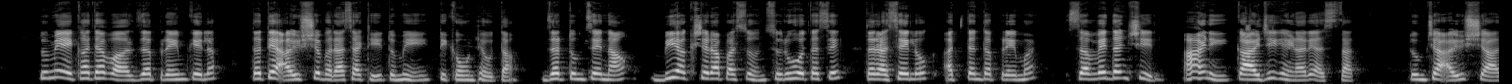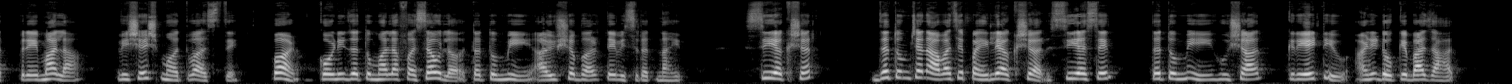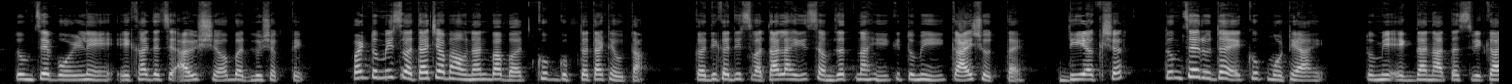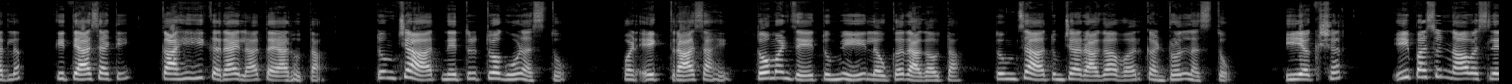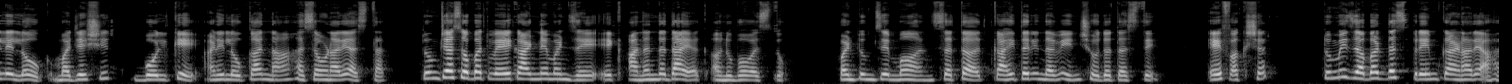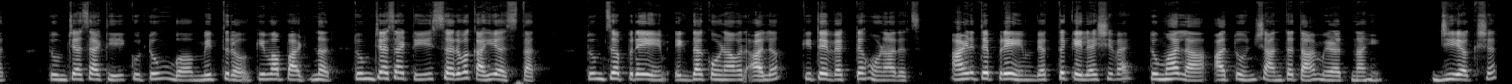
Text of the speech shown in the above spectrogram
तुम्ही एखाद्यावर जर प्रेम केलं तर ते आयुष्यभरासाठी तुम्ही टिकवून ठेवता. जर तुमचे नाव बी अक्षरापासून सुरू होत असेल तर असे लोक अत्यंत प्रेमळ संवेदनशील आणि काळजी घेणारे असतात. तुमच्या आयुष्यात प्रेमाला विशेष महत्त्व असते. पण कोणी जर तुम्हाला फसवलं तर तुम्ही आयुष्यभर ते विसरत नाहीत. सी अक्षर? जर तुमच्या नावाचे पहिले अक्षर सी असेल तर तुम्ही हुशार क्रिएटिव्ह आणि डोकेबाज आहात. तुमचे बोलणे एखाद्याचे आयुष्य बदलू शकते. पण तुम्ही स्वतःच्या भावनांबाबत खूप गुप्तता ठेवता. कधीकधी स्वतःलाही समजत नाही की तुम्ही काय शोधताय. डी अक्षर तुमचे हृदय खूप मोठे आहे. तुम्ही एकदा नातं स्वीकारलं की त्यासाठी काहीही करायला तयार होता. तुमच्यात नेतृत्व गुण असतो. पण एक त्रास आहे. तो म्हणजे तुम्ही लवकर रागावता. तुमचा तुमच्या रागावर कंट्रोल नसतो. ई अक्षर ई पासून नाव असलेले लोक मजेशीर बोलके आणि लोकांना हसवणारे असतात. तुमच्यासोबत वेळ काढणे म्हणजे एक आनंददायक अनुभव असतो. पण तुमचे मन सतत काहीतरी नवीन शोधत असते. एफ अक्षर तुम्ही जबरदस्त प्रेम करणारे आहात. तुमच्यासाठी कुटुंब मित्र किंवा पार्टनर तुमच्यासाठी सर्व काही असतात. तुमचं प्रेम एकदा कोणावर आलं की ते व्यक्त होणारच. आणि ते प्रेम व्यक्त केल्याशिवाय तुम्हाला आतून शांतता मिळत नाही. जी अक्षर?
